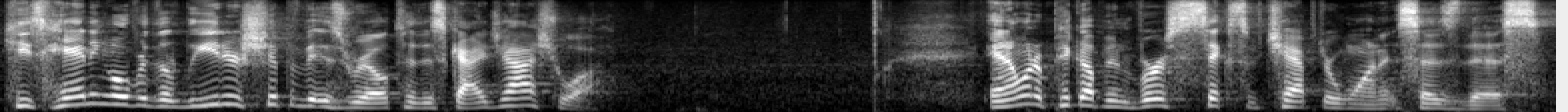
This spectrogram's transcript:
he's handing over the leadership of Israel to this guy, Joshua. And I want to pick up in verse 6 of chapter 1. It says this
